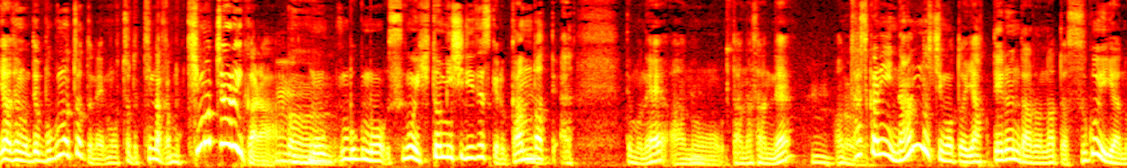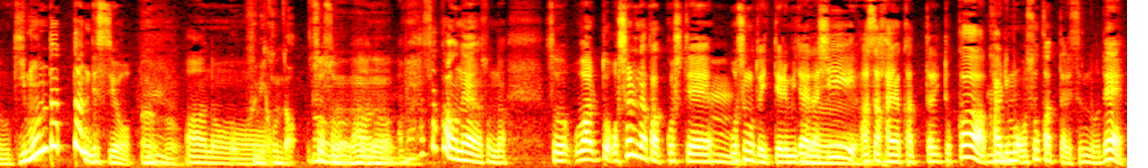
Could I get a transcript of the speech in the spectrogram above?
いやでもで僕もちょっとね、もうちょっときなんかもう気持ち悪いから、うん。もう僕もすごい人見知りですけど頑張って、あでもね、あの、旦那さんね、うん。あの確かに何の仕事をやってるんだろうなってすごいあの疑問だったんですよ。うんうん。あの踏み込んだ。そうそう、うんあのまさかねそんなそう割とおしゃれな格好してうん。お仕事行ってるみたいだし、うん。朝早かったりとか帰りも遅かったりするので、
